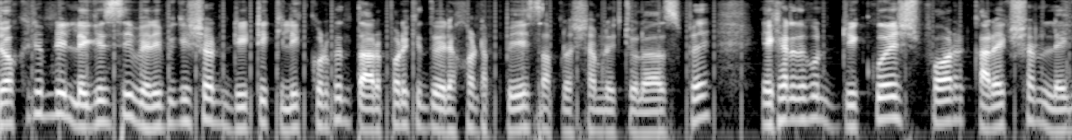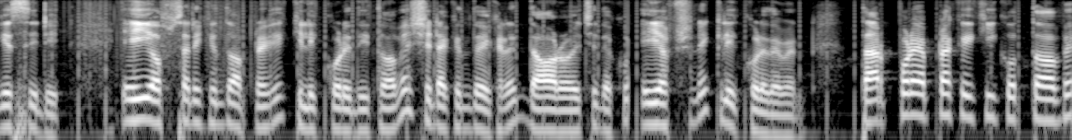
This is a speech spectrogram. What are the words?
যখন আপনি লেগেসি ভেরিফিকেশন ডিটে ক্লিক করবেন, তারপরে কিন্তু এরকম একটা পেজ আপনার সামনে চলে আসবে। এখানে দেখুন request for correction legacy edit এই অপশানে কিন্তু আপনাকে ক্লিক করে দিতে হবে, সেটা কিন্তু এখানে দেওয়া রয়েছে। দেখুন, এই অপশানে ক্লিক করে দেবেন। তারপরে আপনাকে কি করতে হবে,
